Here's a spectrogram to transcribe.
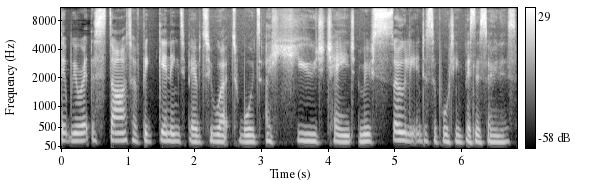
that we were at the start of beginning to be able to work towards a huge change and move solely into supporting business owners.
